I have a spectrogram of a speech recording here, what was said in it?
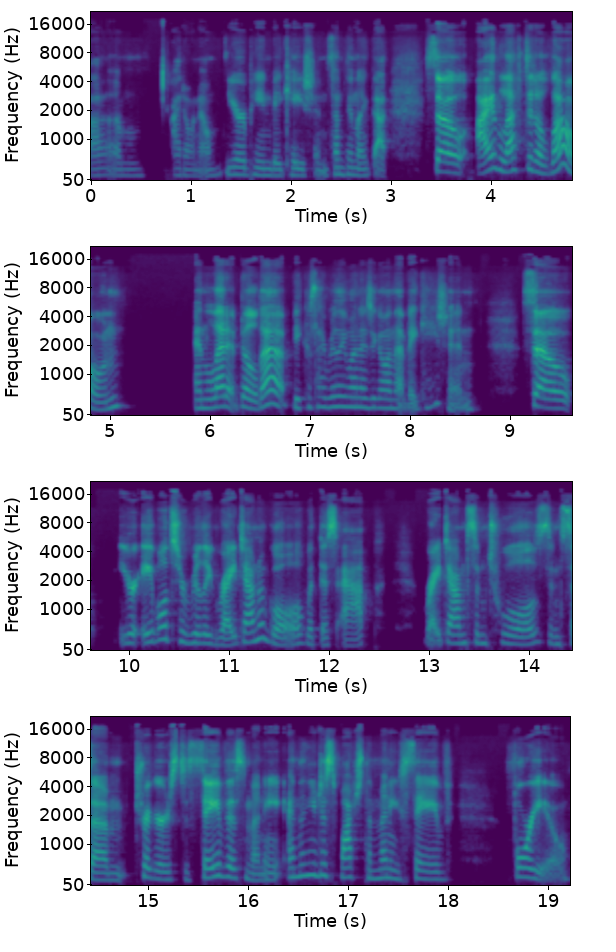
um, I don't know, European vacation, something like that. So I left it alone and let it build up because I really wanted to go on that vacation. So you're able to really write down a goal with this app, write down some tools and some triggers to save this money, and then you just watch the money save for you.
